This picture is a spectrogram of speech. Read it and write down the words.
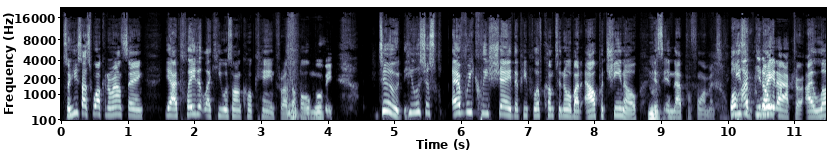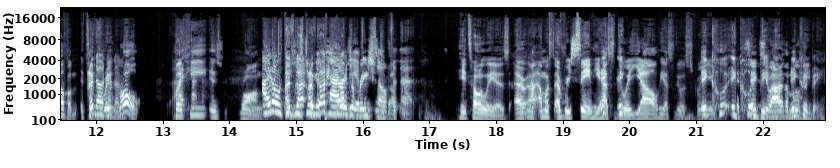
So he starts walking around saying, "Yeah, I played it like he was on cocaine throughout the whole movie." Dude, he was just every cliche that people have come to know about Al Pacino Hmm. is in that performance. Well, He's I- a you know- great actor. I love him. It's a No, no, great no, no. role, but I- he is wrong. I don't think I've he's got- doing I've a parody of himself in about that. He totally is. Almost every scene, he has It- to do a yell. He has to do a scream. It could. It, It could takes be. you out of the It could be.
